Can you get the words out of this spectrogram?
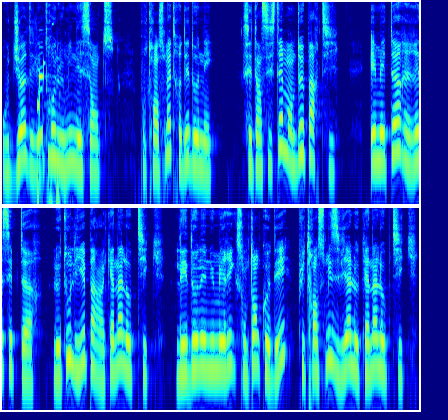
ou diodes électroluminescentes pour transmettre des données. C'est un système en deux parties, émetteur et récepteur, le tout lié par un canal optique. Les données numériques sont encodées, puis transmises via le canal optique.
